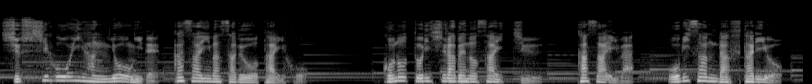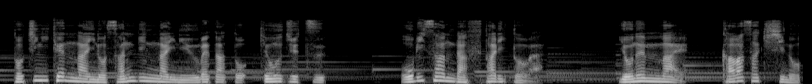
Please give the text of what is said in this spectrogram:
出資法違反容疑で笠井勝を逮捕。この取り調べの最中笠井は帯さんら2人を栃木県内の山林内に埋めたと供述。帯さんら2人とは4年前川崎市の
